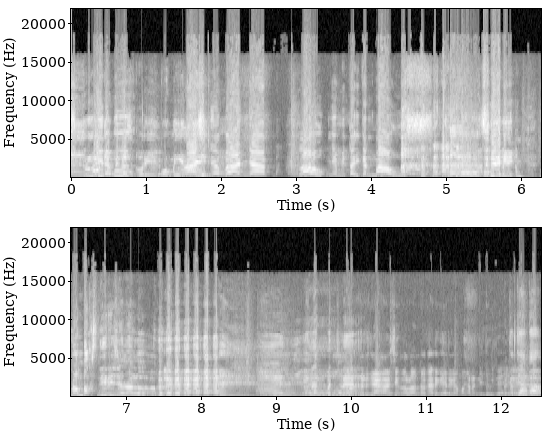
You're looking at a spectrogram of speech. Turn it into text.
sepuluh ribu. sepuluh ribu milih. Nasinya banyak, lauknya minta ikan paus. Anjing, nombak sendiri sana lo. Anjing, enak bener. Terjangkau sih kalau untuk harga-harga makanan di Jogja. Terjangkau,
